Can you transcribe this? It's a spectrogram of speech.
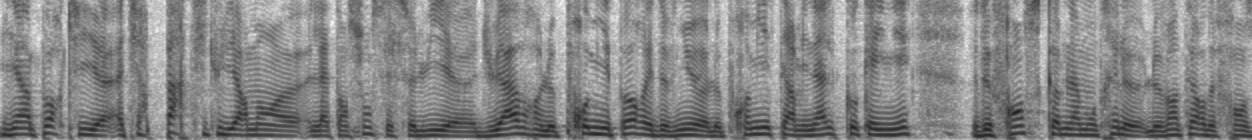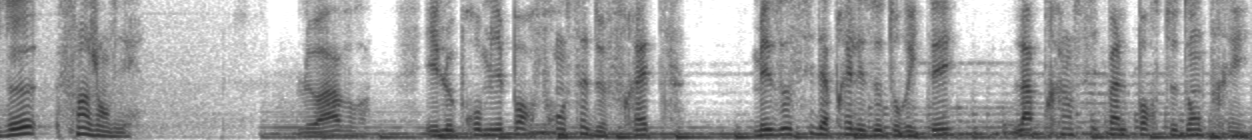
Il y a un port qui euh, attire particulièrement euh, l'attention, c'est celui du Havre. Le premier port est devenu le premier terminal cocaïnier de France, comme l'a montré le, le 20h de France 2 fin janvier. Le Havre est le premier port français de fret, mais aussi d'après les autorités, la principale porte d'entrée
